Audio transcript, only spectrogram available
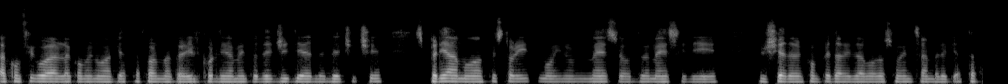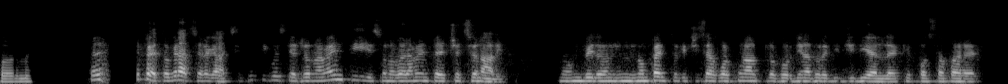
a configurarla come nuova piattaforma per il coordinamento dei GDL e dei CC. Speriamo a questo ritmo in un mese o due mesi di riuscire a completare il lavoro su entrambe le piattaforme. Perfetto, grazie ragazzi. Tutti questi aggiornamenti sono veramente eccezionali. Non, vedo, non penso che ci sia qualcun altro coordinatore di GDL che possa fare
